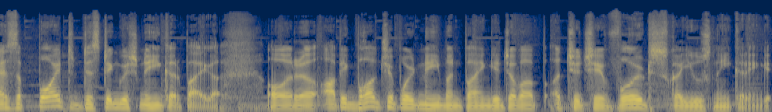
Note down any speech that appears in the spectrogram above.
as a poet distinguish नहीं कर पाएगा। और आप एक बहुत अच्छे पोइट नहीं बन पाएँगे जब आप अच्छे अच्छे वर्ड्स का यूज़ नहीं करेंगे।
